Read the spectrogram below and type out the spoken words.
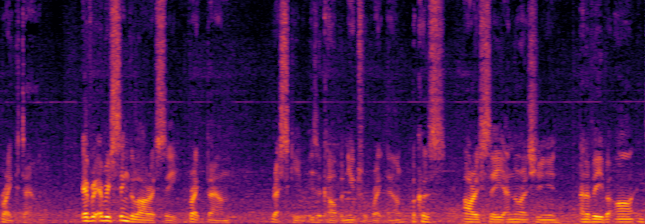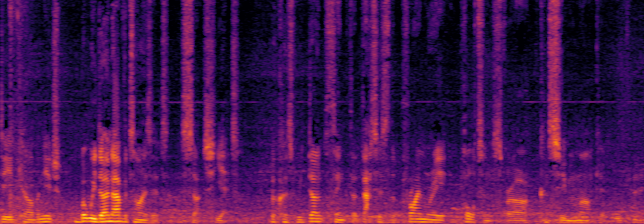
breakdown. Every every single RAC breakdown rescue is a carbon neutral breakdown because RAC and Norwich Union and Aviva are indeed carbon neutral. But we don't advertise it as such yet because we don't think that that is the primary importance for our consumer market. Okay.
